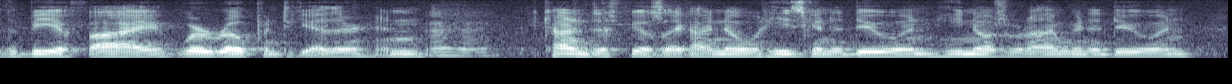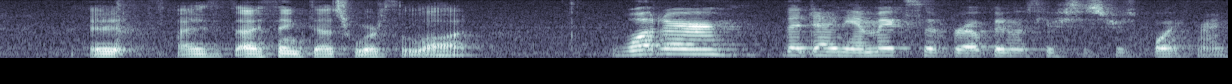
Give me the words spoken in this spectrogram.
the BFI, we're roping together, and Mhm. it kind of just feels like I know what he's going to do and he knows what I'm going to do and it, I, I think that's worth a lot. What are the dynamics of roping with your sister's boyfriend?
